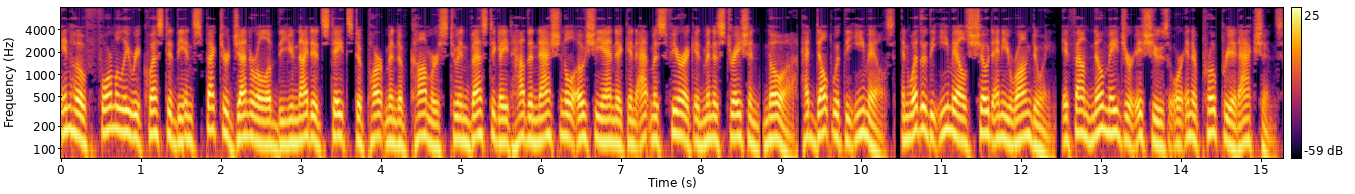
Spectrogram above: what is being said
Inhofe formally requested the Inspector General of the United States Department of Commerce to investigate how the National Oceanic and Atmospheric Administration had dealt with the emails, and whether the emails showed any wrongdoing. It found no major issues or inappropriate actions.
